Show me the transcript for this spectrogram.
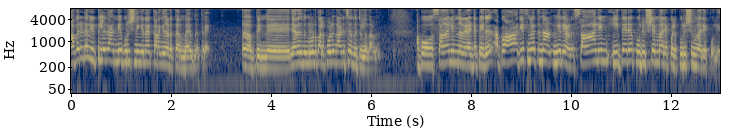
അവരുടെ വീട്ടിലൊരു അന്യപുരുഷൻ ഇങ്ങനെ കറങ്ങി നടക്കാറുണ്ടായിരുന്നു അത്രേ. പിന്നെ ഞാനത് നിങ്ങളോട് പലപ്പോഴും കാണിച്ചു തന്നിട്ടുള്ളതാണ്. അപ്പോ സാലിം എന്നയാളുടെ പേര്. അപ്പൊ ആ ഹദീസിനകത്ത് ഇങ്ങനെയാണ്. സാലിം ഇതര പുരുഷന്മാരെ പോലെ പുരുഷന്മാരെ പോലെ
